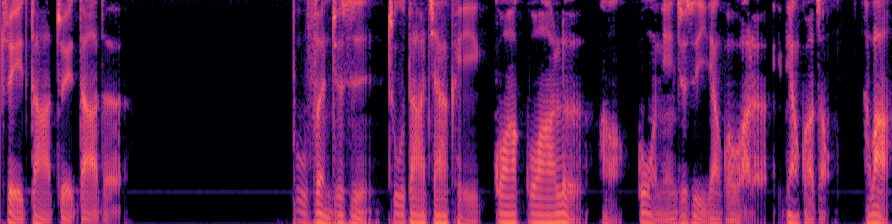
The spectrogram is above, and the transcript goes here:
最大最大的部分就是祝大家可以刮刮乐，好，过年就是一定要刮刮乐，一定要刮中，好不好？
